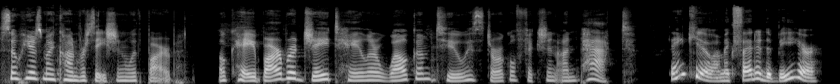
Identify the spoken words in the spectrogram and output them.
So here's my conversation with Barb. Okay, Barbara J. Taylor, welcome to Historical Fiction Unpacked. Thank you. I'm excited to be here.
